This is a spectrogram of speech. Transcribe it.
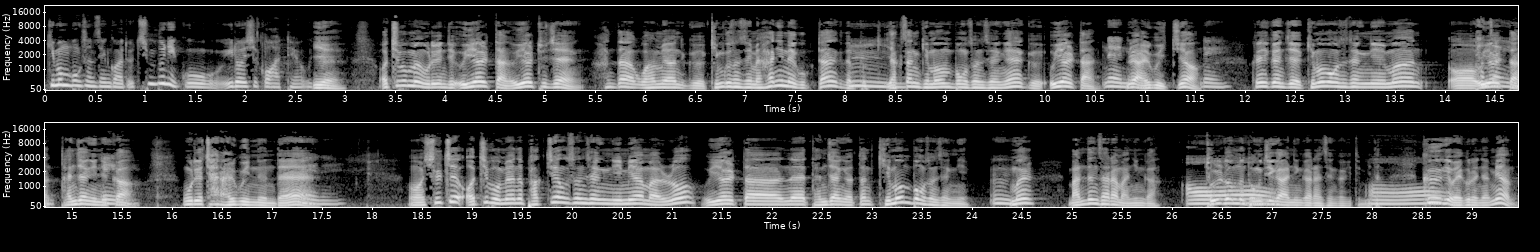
김원봉 선생과도 친분이고 이러실 것 같아요. 그죠? 예. 어찌 보면 우리가 이제 의열단, 의열투쟁 한다고 하면 그 김구 선생님의 한인애국단, 그다음에 음. 또 약산 김원봉 선생의 그 의열단을 네네. 알고 있죠. 네. 그러니까 이제 김원봉 선생님은 어 단장이니까. 의열단 단장이니까 우리가 잘 알고 있는데 네, 네. 어 실제 어찌 보면은 박지영 선생님이야말로 의열단의 단장이었던 김원봉 선생님을 만든 사람 아닌가. 음. 어. 둘도 없는 동지가 아닌가라는 생각이 듭니다. 어. 그게 왜 그러냐면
